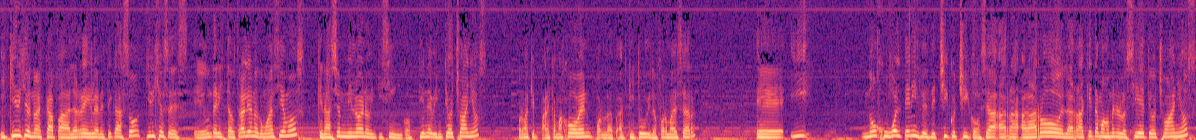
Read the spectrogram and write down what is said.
Y Kyrgios no escapa a la regla en este caso. Kyrgios es eh, un tenista australiano, como decíamos, que nació en 1995. Tiene 28 años, por más que parezca más joven, por la actitud y la forma de ser. Eh, y no jugó el tenis desde chico chico, o sea, agarró la raqueta más o menos a los 7, 8 años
